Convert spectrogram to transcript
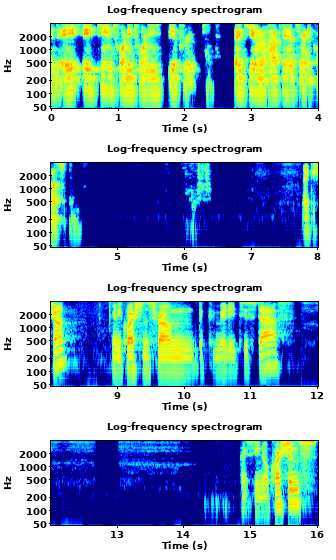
and A18 2020 be approved. Thank you, and I'm happy to answer any questions. Thank you, Sean. Any questions from the committee to staff? I see no questions.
